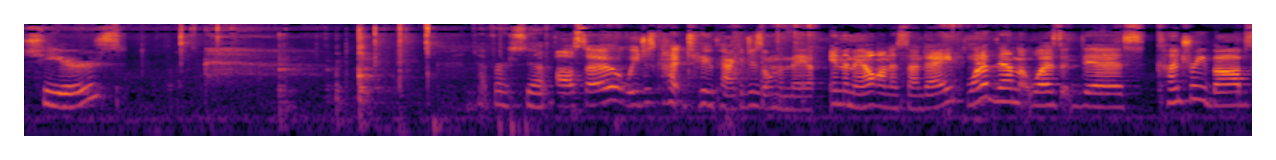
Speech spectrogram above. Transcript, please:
Cheers. First sip. Also, we just got two packages on the mail in the mail on a Sunday. One of them was this Country Bob's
